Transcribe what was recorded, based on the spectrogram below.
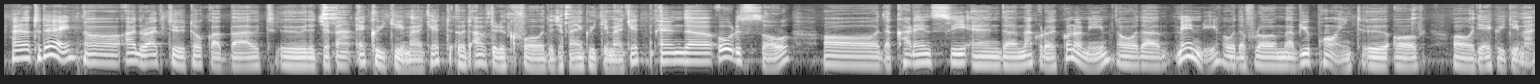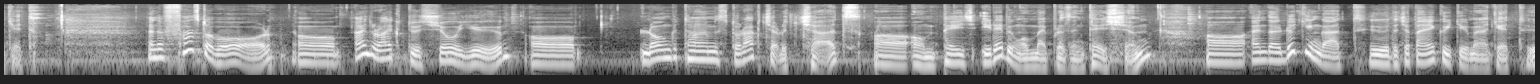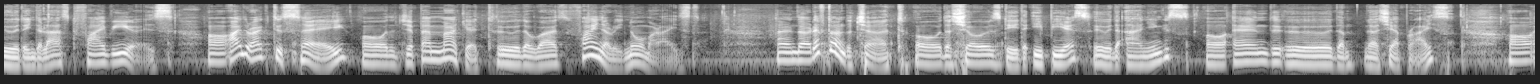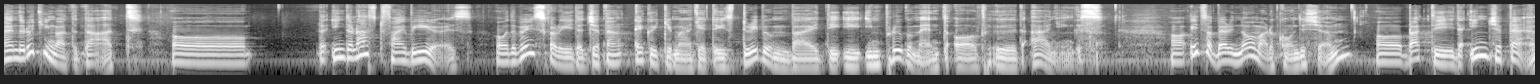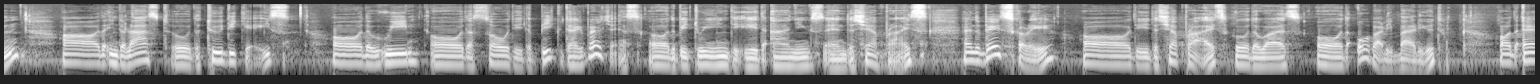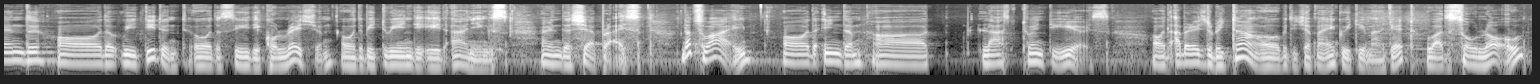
And today, I'd like to talk about the Japan equity market, the outlook for the Japan equity market, and also or the currency and the macroeconomy, or the mainly or the from a viewpoint uh, of the equity market. And first of all, uh, I'd like to show you uh, long-term structural charts uh, on page 11 of my presentation. Uh, and uh, looking at the Japan equity market in the last five years, I'd like to say the Japan market was finally normalized. And the left hand chart uh, that shows the, the EPS, uh, the earnings, uh, and uh, the, the, share price. Uh, and looking at that, uh, the, in the last five years, the basically the Japan equity market is driven by the improvement of uh, the earnings. Uh, it's a very normal condition, uh, but the, the in Japan, uh, the, in the last uh, the two decades, or the, we or the saw the, the big divergence or the, between the, the earnings and the share price. And basically, or the, the share price or the was or the overly valued or the, and or the, we didn't or the see the correlation or the between the, the earnings and the share price. That's why or the, in the uh, last 20 years. The average return of the Japan equity market was so low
